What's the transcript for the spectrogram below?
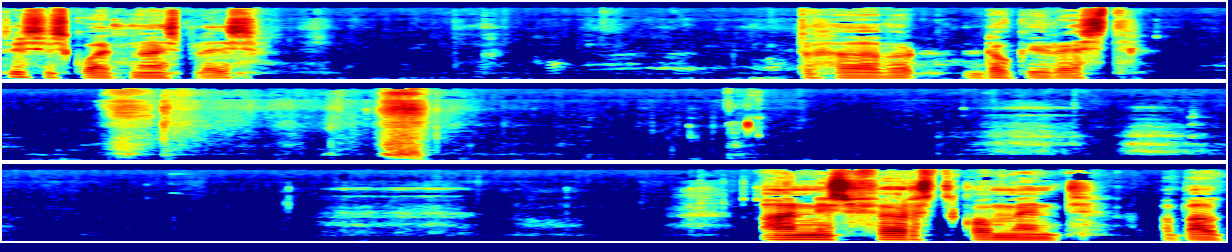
This is quite nice place to have a doggy rest. Anni's first comment about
